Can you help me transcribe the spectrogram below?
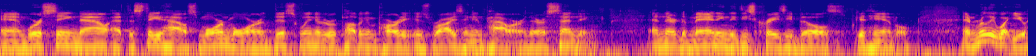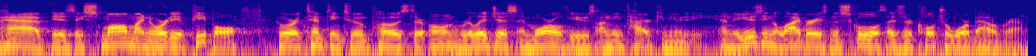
And we're seeing now at the State House more and more this wing of the Republican Party is rising in power. They're ascending. And they're demanding that these crazy bills get handled. And really, what you have is a small minority of people who are attempting to impose their own religious and moral views on the entire community. And they're using the libraries and the schools as their culture war battleground.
